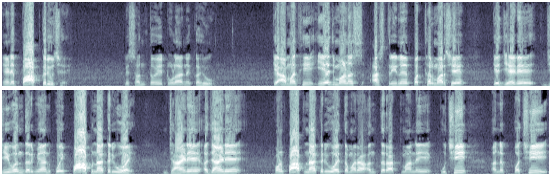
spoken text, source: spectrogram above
એણે પાપ કર્યું છે. એટલે સંતોએ ટોળાને કહ્યું કે આમાંથી એ જ માણસ આ સ્ત્રીને પથ્થર મારશે કે જેણે જીવન દરમિયાન કોઈ પાપ ના કર્યું હોય. જાણે અજાણે પણ પાપ ના કર્યું હોય તમારા અંતરાત્માને પૂછી અને પછી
